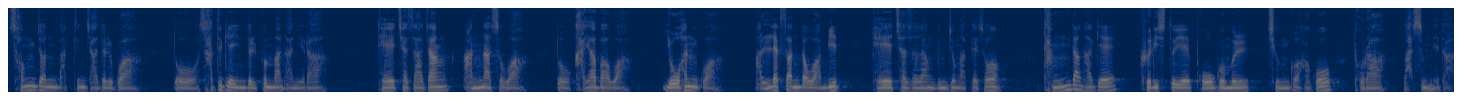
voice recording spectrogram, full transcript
성전 맡은 자들과 또 사두개인들뿐만 아니라 대제사장 안나스와 또 가야바와 요한과 알렉산더와 및 대제사장 문중 앞에서 당당하게 그리스도의 복음을 증거하고 돌아왔습니다.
